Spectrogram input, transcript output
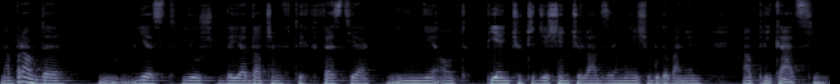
naprawdę jest już wyjadaczem w tych kwestiach i nie od 5 czy 10 lat zajmuje się budowaniem aplikacji.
